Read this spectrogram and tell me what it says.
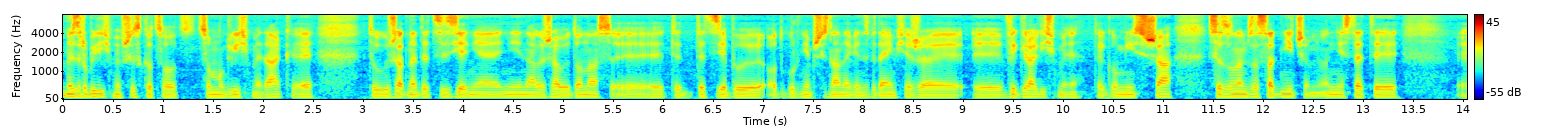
my zrobiliśmy wszystko, co, co mogliśmy, tak? E, Tu żadne decyzje nie, nie należały do nas. e, Te decyzje były odgórnie przyznane, więc wydaje mi się, że e, wygraliśmy tego mistrza sezonem zasadniczym. No niestety e,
